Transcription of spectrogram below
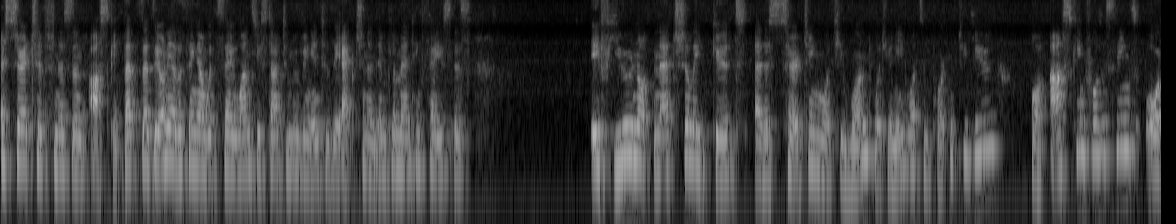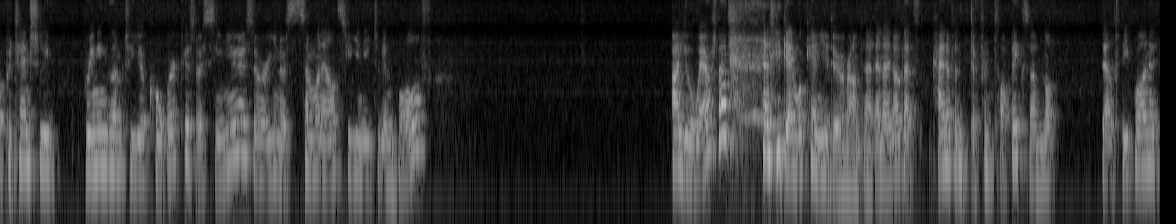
assertiveness and asking. That's that's the only other thing I would say. Once you start to moving into the action and implementing phase, is if you're not naturally good at asserting what you want, what you need, what's important to you, or asking for the things or potentially bringing them to your coworkers or seniors or you know someone else who you need to involve are you aware of that? And again what can you do around that? And i know that's kind of a different topic so i'm not delve deeper on it.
